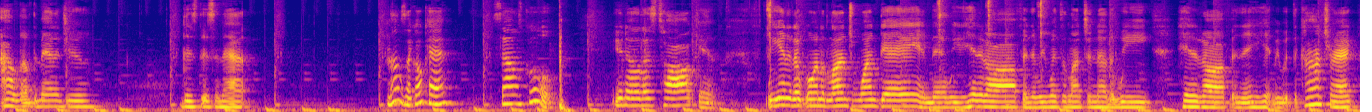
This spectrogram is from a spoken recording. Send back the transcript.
I love to manage you. This, this, and that. And I was like, okay, sounds cool. You know, let's talk. And we ended up going to lunch one day and then we hit it off and then we went to lunch another week hit it off and then he hit me with the contract.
